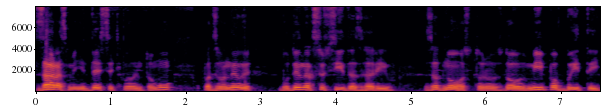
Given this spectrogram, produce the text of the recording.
Зараз мені 10 хвилин тому подзвонили, будинок сусіда згорів з одного сторони, з другого, мій побитий,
